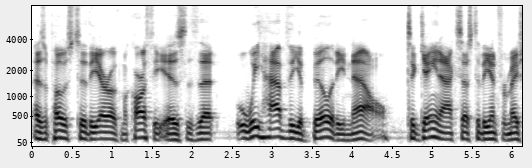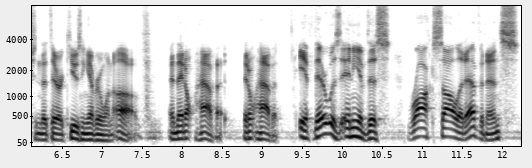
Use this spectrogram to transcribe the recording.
as opposed to the era of McCarthy, is, is that we have the ability now to gain access to the information that they're accusing everyone of, and they don't have it. They don't have it. If there was any of this rock solid evidence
